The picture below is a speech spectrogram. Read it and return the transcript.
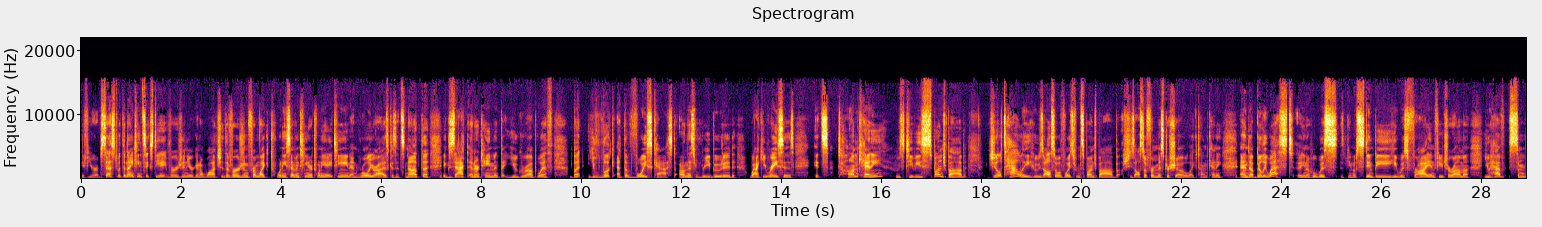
if you're obsessed with the 1968 version, you're going to watch the version from like 2017 or 2018 and roll your eyes because it's not the exact entertainment that you grew up with. But you look at the voice cast on this rebooted Wacky Races, it's Tom Kenny, who's TV's SpongeBob, Jill Talley, who's also a voice from SpongeBob. She's also from Mr. Show, like Tom Kenny, and uh, Billy West, uh, you know, who was you know Stimpy. He was Fry in Futurama. You have some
